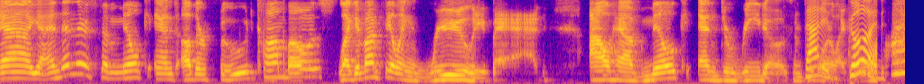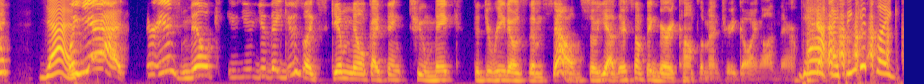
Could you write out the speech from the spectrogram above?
Yeah, yeah. And then there's the milk and other food combos. Like if I'm feeling really bad, I'll have milk and Doritos. And that is like, good. What? Yes. Well, yeah. There is milk. You, you, they use like skim milk, I think, to make the Doritos themselves. So yeah, there's something very complementary going on there. Yeah, I think it's like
